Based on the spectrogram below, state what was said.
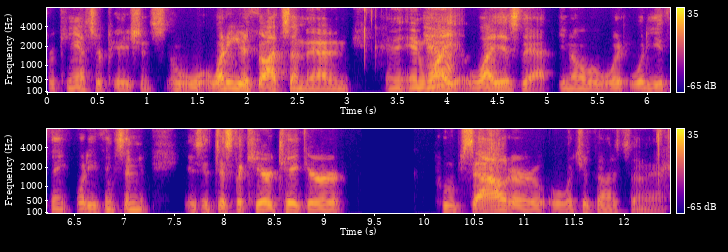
for cancer patients. What are your thoughts on that? And and, and yeah. why why is that? You know what what do you think what do you think's in is it just the caretaker poops out or what's your thoughts on that?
